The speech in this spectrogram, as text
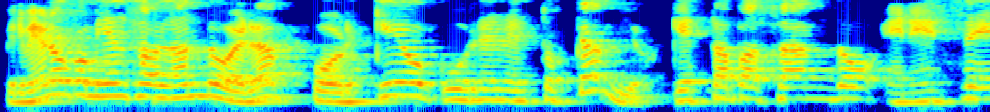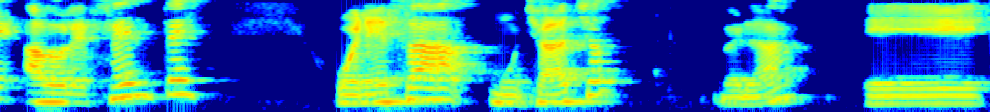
Primero comienzo hablando, ¿verdad? ¿Por qué ocurren estos cambios? ¿Qué está pasando en ese adolescente o en esa muchacha, ¿verdad? Eh,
